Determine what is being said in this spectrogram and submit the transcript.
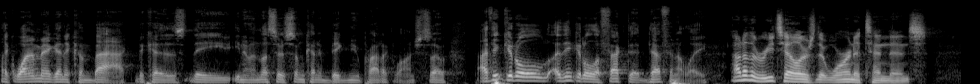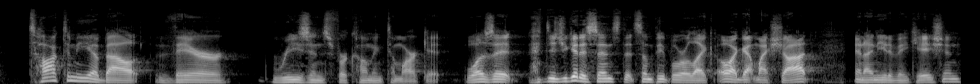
Like, why am I going to come back? Because they, you know, unless there's some kind of big new product launch. So I think it'll, I think it'll affect it definitely. Out of the retailers that were in attendance, talk to me about their reasons for coming to market. Was it? Did you get a sense that some people were like, "Oh, I got my shot and I need a vacation,"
